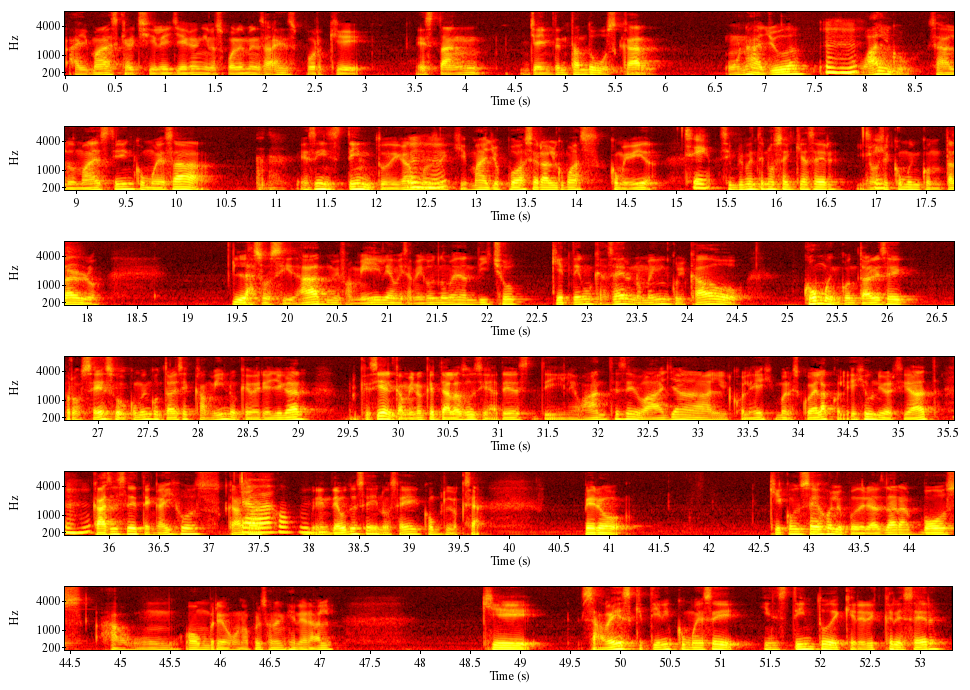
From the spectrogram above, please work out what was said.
hay más que al Chile llegan y nos ponen mensajes porque están ya intentando buscar una ayuda o algo. O sea, los madres tienen como esa, ese instinto, digamos, de que, ma, yo puedo hacer algo más con mi vida. Sí. Simplemente no sé qué hacer y no sé cómo encontrarlo. La sociedad, mi familia, mis amigos no me han dicho qué tengo que hacer, no me han inculcado cómo encontrar ese proceso, cómo encontrar ese camino que debería llegar. Porque sí, el camino que te da la sociedad es de levántese, vaya al colegio, bueno, escuela, colegio, universidad, cásese, tenga hijos, casa, Trabajo. endeúdese, no sé, compre lo que sea. Pero, ¿qué consejo le podrías dar a vos, a un hombre o a una persona en general, que sabes que tiene como ese instinto de querer crecer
